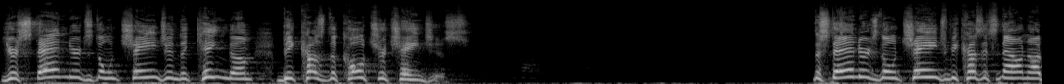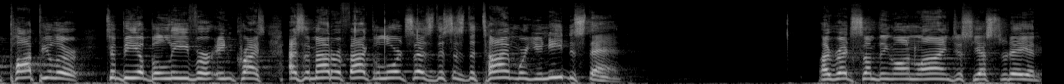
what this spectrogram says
your standards don't change in the kingdom because the culture changes. The standards don't change because it's now not popular to be a believer in Christ. As a matter of fact, the Lord says this is the time where you need to stand. I read something online just yesterday and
